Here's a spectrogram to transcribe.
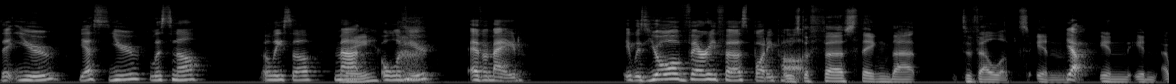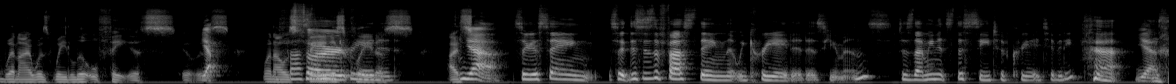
that you, yes, you, listener, Elisa, Matt, Me? all of you, ever made. It was your very first body part. it was the first thing that developed in Yeah. in in when I was wee little fetus. It was Yeah. when I was first fetus created. cletus. I s- yeah. So you're saying so this is the first thing that we created as humans. Does that mean it's the seat of creativity? yes.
